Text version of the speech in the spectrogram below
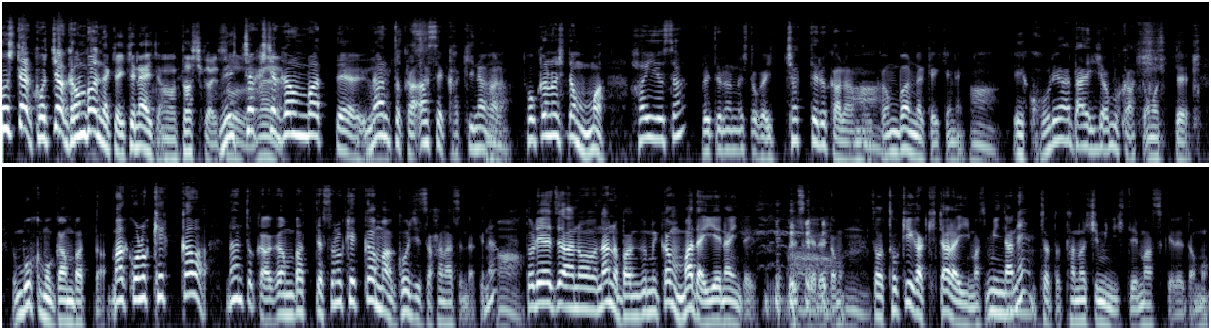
そしたらこっちは頑張んなきゃいけないじゃん。うん確かにね。めちゃくちゃ頑張って、なんとか汗かきながら、他の人もまあ、俳優さんベテランの人が行っちゃってるから、もう頑張んなきゃいけない。ん。え、これは大丈夫かと思って、僕も頑張った。まあ、この結果は、なんとか頑張って、その結果はまあ、後日話すんだけどな。うん。とりあえず、あの、何の番組かもまだ言えないんですですけれども、そう、時が来たら言います。みんなね、ちょっと楽しみにしてますけれども、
